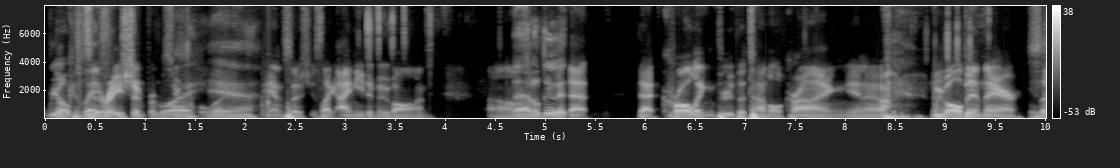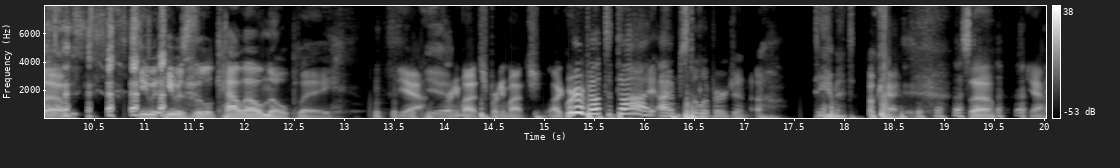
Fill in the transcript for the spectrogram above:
real No play from consideration from Superboy, Superboy, yeah. and so she's like, "I need to move on." Um, That'll do it. That that crawling through the tunnel, crying. You know, we've all been there. So he he was little Kal El no play. yeah, Yeah. pretty much, pretty much. Like we're about to die. I'm still a virgin. Oh, damn it. Okay. So yeah,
